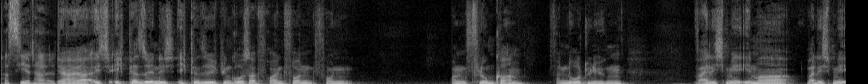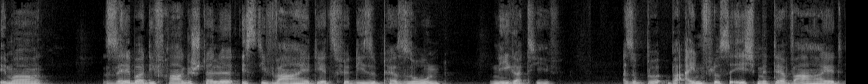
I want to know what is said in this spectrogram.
Passiert halt. Ja, ja, ich, ich persönlich, ich persönlich bin großer Freund von, von, von Flunkern, von Notlügen, weil ich mir immer, weil ich mir immer selber die Frage stelle, ist die Wahrheit jetzt für diese Person negativ? Also be beeinflusse ich mit der Wahrheit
